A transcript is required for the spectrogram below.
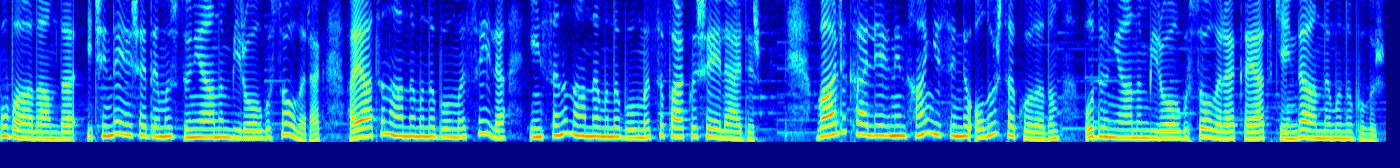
Bu bağlamda içinde yaşadığımız dünyanın bir olgusu olarak hayatın anlamını bulmasıyla insanın anlamını bulması farklı şeylerdir. Varlık hallerinin hangisinde olursak olalım bu dünyanın bir olgusu olarak hayat kendi anlamını bulur.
